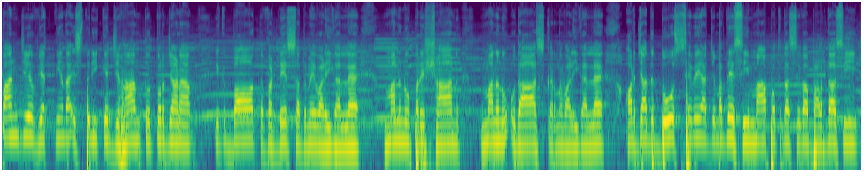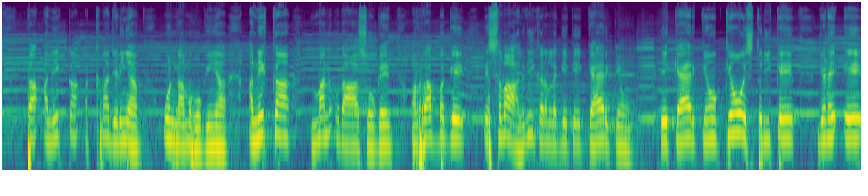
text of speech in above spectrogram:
ਪੰਜ ਵਿਅਕਤੀਆਂ ਦਾ ਇਸ ਤਰੀਕੇ ਜਹਾਨ ਤੋਂ ਤੁਰ ਜਾਣਾ ਇੱਕ ਬਹੁਤ ਵੱਡੇ ਸਦਮੇ ਵਾਲੀ ਗੱਲ ਹੈ। ਮਨ ਨੂੰ ਪਰੇਸ਼ਾਨ, ਮਨ ਨੂੰ ਉਦਾਸ ਕਰਨ ਵਾਲੀ ਗੱਲ ਹੈ। ਔਰ ਜਦ ਦੋ ਸਿਵੇ ਅੱਜ ਮਰਦੇ ਸੀ, ਮਾਂ ਪੁੱਤ ਦਾ ਸਿਵਾ ਬਲਦਾ ਸੀ, ਤਾਂ ਅਨੇਕਾਂ ਅੱਖਾਂ ਜਿਹੜੀਆਂ ਉਹ ਨਮ ਹੋ ਗਈਆਂ। ਅਨੇਕਾਂ ਮਨ ਉਦਾਸ ਹੋ ਗਏ ਔਰ ਰੱਬ ਅੱਗੇ ਇਹ ਸਵਾਲ ਵੀ ਕਰਨ ਲੱਗੇ ਕਿ ਕਹਿਰ ਕਿਉਂ? ਇਹ ਕਹਿਰ ਕਿਉਂ? ਕਿਉਂ ਇਸ ਤਰੀਕੇ ਜਿਹੜੇ ਇਹ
